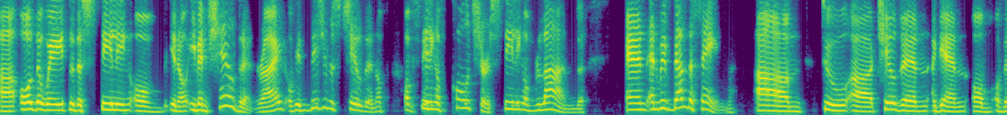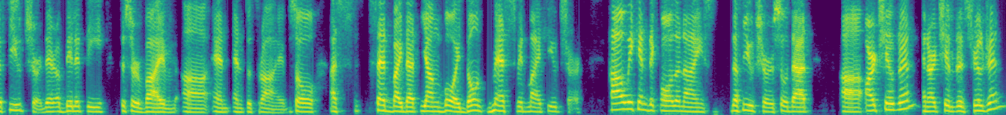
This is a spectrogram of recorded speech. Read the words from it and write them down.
uh, all the way to the stealing of you know even children right? Of indigenous children of of stealing of culture stealing of land. And and we've done the same um, to uh, children again of of the future their ability to survive uh, and and to thrive. So as said by that young boy don't mess with my future. How we can decolonize the future so that uh, our children and our children's children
